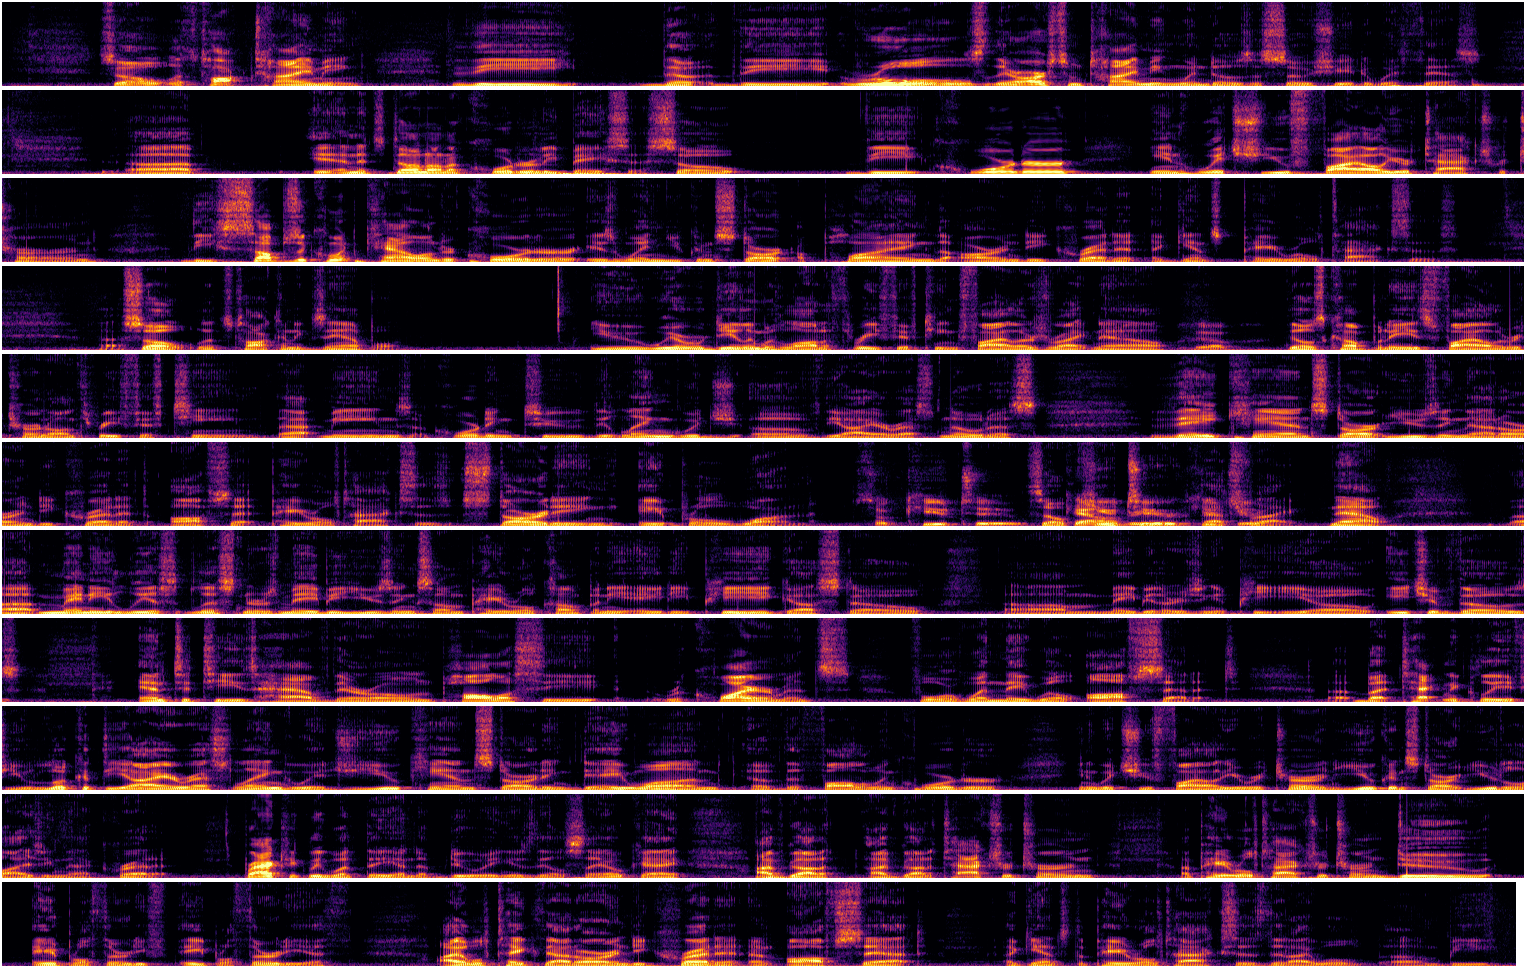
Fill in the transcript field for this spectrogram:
so let's talk timing the the the rules there are some timing windows associated with this. Uh, and it's done on a quarterly basis. So the quarter in which you file your tax return the subsequent calendar quarter is when you can start applying the r&d credit against payroll taxes. Uh, so let's talk an example. You we are dealing with a lot of 315 filers right now. Yep. Those companies file a return on 315 that means according to the language of the irs notice they can start using that r&d credit to offset payroll taxes starting april 1 So Q2. so Calendar Q2, that's right. Now, uh, many lis- listeners may be using some payroll company, ADP, Gusto, um, maybe they're using a PEO. Each of those entities have their own policy requirements for when they will offset it. Uh, but technically, if you look at the IRS language, you can, starting day one of the following quarter in which you file your return, you can start utilizing that credit practically what they end up doing is they'll say, okay, I've got a, I've got a tax return, a payroll tax return due April 30, April 30th. I will take that R&D credit and offset against the payroll taxes that I will um, be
